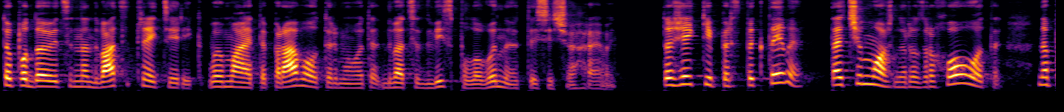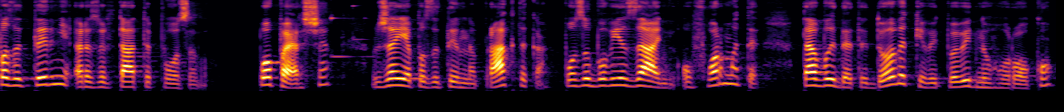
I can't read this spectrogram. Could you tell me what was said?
то по довідці на 23 рік ви маєте право отримувати 22,5 тисячі гривень. Тож які перспективи та чи можна розраховувати на позитивні результати позову? По-перше, вже є позитивна практика по зобов'язанню оформити та видати довідки відповідного року,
